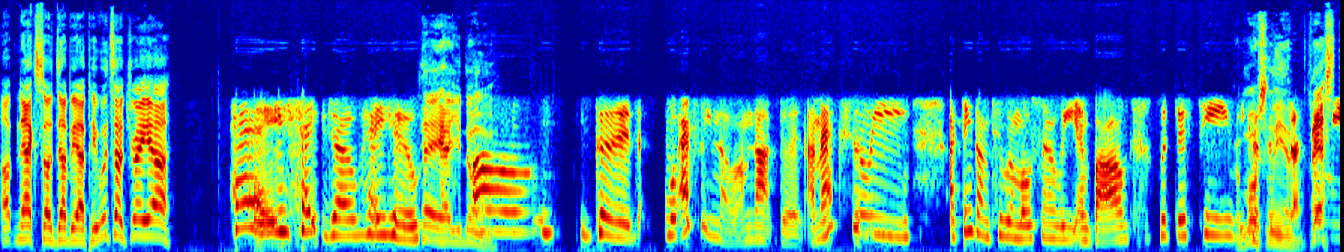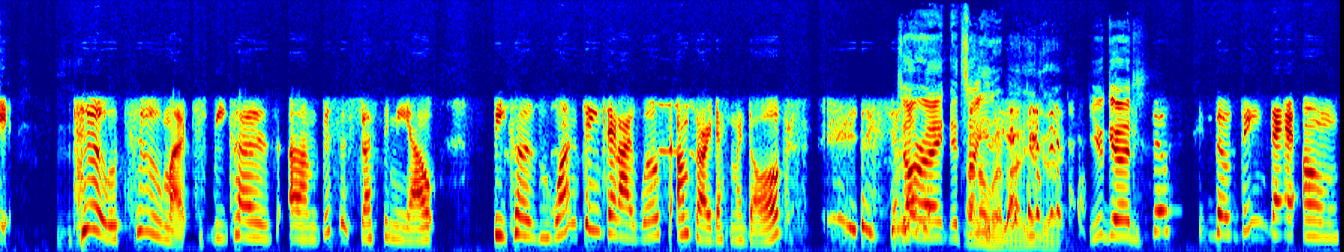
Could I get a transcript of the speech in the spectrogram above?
up next on WIP. What's up, Drea? Hey, hey, Joe. Hey, who? Hey, how you doing? Um, good. Well, actually, no, I'm not good. I'm actually, I think I'm too emotionally involved with this team. Emotionally it's stressing Too, too much because um, this is stressing me out. Because one thing that I will, I'm sorry, that's my dog. It's all right. It's Oh, all don't worry about it. You're good. You're good? the the thing that um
